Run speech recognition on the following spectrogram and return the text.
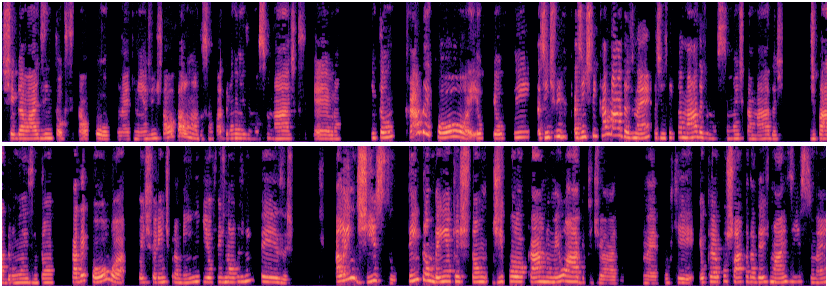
chegar lá e desintoxicar o corpo, né? Que nem a gente estava falando, são padrões emocionais que se quebram. Então, cada ECOA, eu, eu fui. A gente, vive, a gente tem camadas, né? A gente tem camadas de emoções, camadas de padrões. Então, cada ECOA foi diferente para mim e eu fiz novas limpezas. Além disso, tem também a questão de colocar no meu hábito diário, né? Porque eu quero puxar cada vez mais isso, né?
